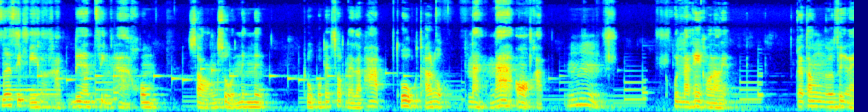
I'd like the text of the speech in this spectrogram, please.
เมื่อสิบปีก่อนครับ เดือนสิงหาคม 2011 ถูกพบเป็นศพในสภาพถูกทะลกหนังหน้าออกครับ อืม คุณนางเอกของเราเนี่ย ก็ต้องรู้สึกอะไร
